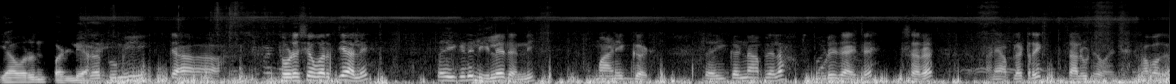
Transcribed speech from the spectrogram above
यावरून पडले आहे. तुम्ही त्या थोडेसे वरती आले तर इकडे लिहिलं आहे त्यांनी माणिकगड. तर इकडनं आपल्याला पुढे जायचं आहे सरळ आणि आपला ट्रेक चालू ठेवायचा आहे हा बघा.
